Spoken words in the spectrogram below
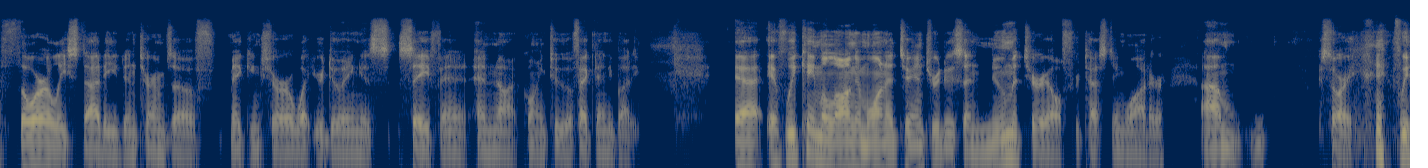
thoroughly studied in terms of making sure what you're doing is safe and, and not going to affect anybody. Uh, if we came along and wanted to introduce a new material for testing water, um, sorry, if we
